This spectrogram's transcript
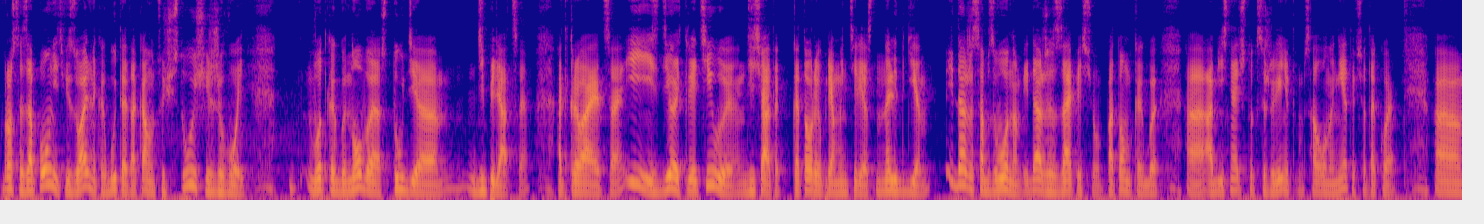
просто заполнить визуально, как будто это аккаунт существующий, живой. Вот как бы новая студия депиляция открывается. И сделать креативы десяток, которые прям интересны, на литген. И даже с обзвоном, и даже с записью. Потом как бы а, объяснять, что, к сожалению, там салона нет и все такое. А,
